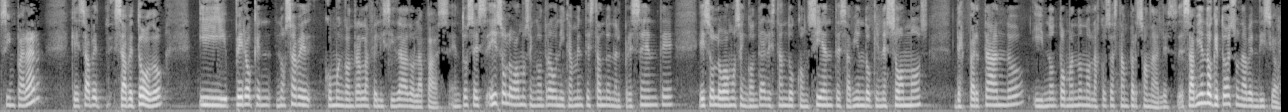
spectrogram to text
sin parar? Que sabe, sabe todo, y, pero que no sabe cómo encontrar la felicidad o la paz. Entonces, eso lo vamos a encontrar únicamente estando en el presente, eso lo vamos a encontrar estando conscientes, sabiendo quiénes somos, despertando y no tomándonos las cosas tan personales, sabiendo que todo es una bendición.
